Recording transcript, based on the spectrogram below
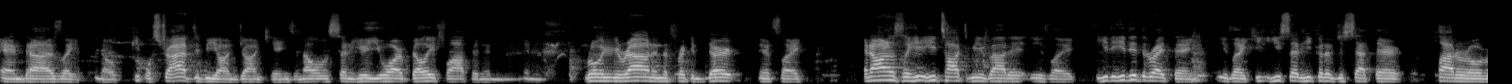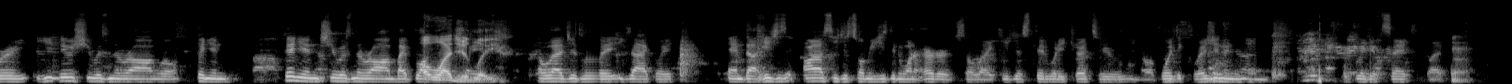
and uh, it's like you know people strive to be on John Kings, and all of a sudden here you are belly flopping and, and rolling around in the freaking dirt. And it's like, and honestly, he, he talked to me about it. He's like, he, he did the right thing. He's like, he, he said he could have just sat there, plowed her over. He, he knew she was in the wrong. Well, opinion, opinion, she was in the wrong by blocking. Allegedly. Allegedly, exactly. And uh, he just honestly just told me he just didn't want to hurt her. So like he just did what he could to you know avoid the collision and, and hopefully get safe. But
